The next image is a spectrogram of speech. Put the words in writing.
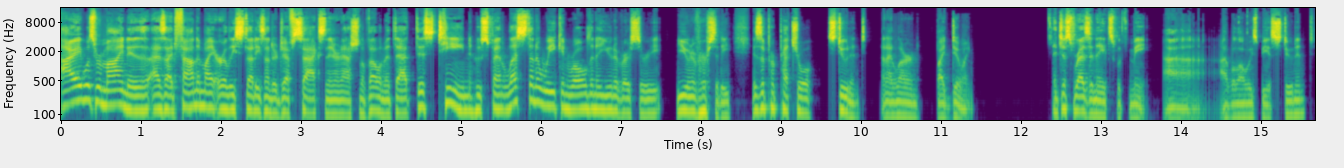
I was reminded, as I'd found in my early studies under Jeff Sachs in international development, that this teen who spent less than a week enrolled in a university, university is a perpetual student, and I learn by doing. It just resonates with me. Uh, I will always be a student.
